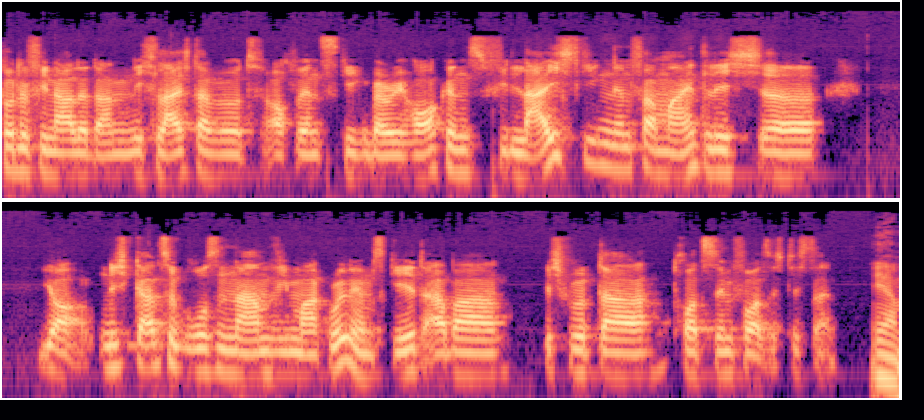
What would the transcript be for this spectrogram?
Viertelfinale dann nicht leichter wird, auch wenn es gegen Barry Hawkins vielleicht gegen den vermeintlich äh, ja nicht ganz so großen Namen wie Mark Williams geht, aber ich würde da trotzdem vorsichtig sein. Ja,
